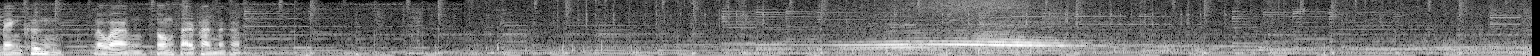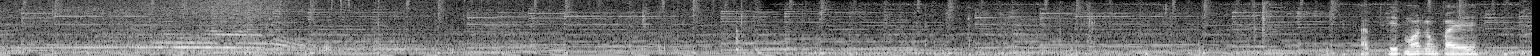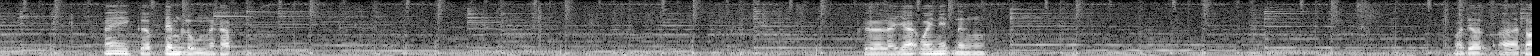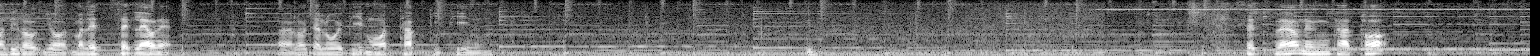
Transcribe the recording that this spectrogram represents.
แบ่งครึ่งระหว่างสองสายพันธุ์นะครับ อัดพีทมอสลงไป ให้เกือบเต็มหลุมนะครับ เผื่อระยะไว้นิดนึงว่าเดี๋ยวอตอนที่เราหยอดเมล็ดเสร็จแล้วเนี่ยเราจะโรยพีทมอสทับอีกทีนึง ร็จแล้วหนึ่งถาดเพาะ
